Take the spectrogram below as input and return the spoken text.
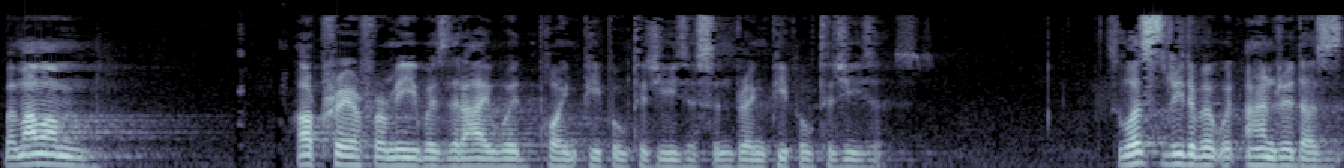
But my mum, her prayer for me was that I would point people to Jesus and bring people to Jesus. So let's read about what Andrew does.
